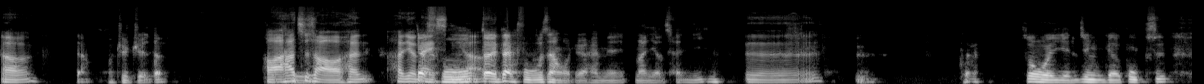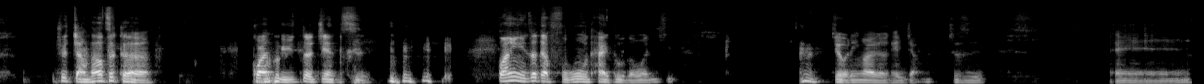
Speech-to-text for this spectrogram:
嗯，这样我就觉得。好啊，他至少很很有耐心啊。对，在服务上，我觉得还没蛮有诚意。嗯，对。作为眼镜的故事，就讲到这个关于这件事，关于这个服务态度的问题，就有另外一个可以讲，就是，呃、欸，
